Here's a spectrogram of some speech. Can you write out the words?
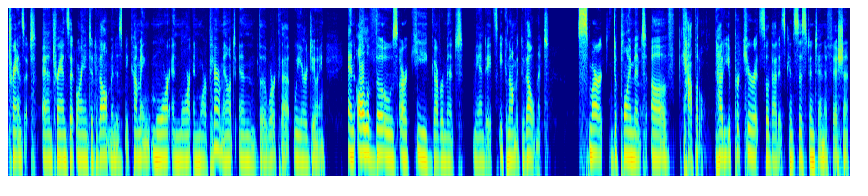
Transit and transit oriented development is becoming more and more and more paramount in the work that we are doing. And all of those are key government mandates economic development, smart deployment of capital. How do you procure it so that it's consistent and efficient?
